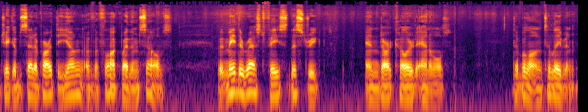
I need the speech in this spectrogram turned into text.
Jacob set apart the young of the flock by themselves, but made the rest face the streaked and dark colored animals that belonged to Laban.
